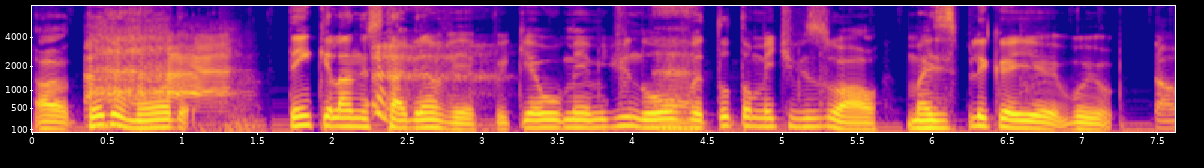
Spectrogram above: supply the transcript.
ó, todo mundo tem que ir lá no Instagram ver, porque o meme de novo é, totalmente visual. Mas explica aí, Buiu. Tá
